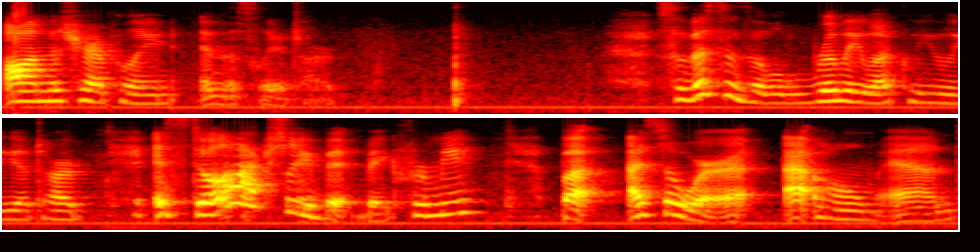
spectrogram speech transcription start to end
on the trampoline in this leotard so this is a really lucky leotard. It's still actually a bit big for me, but I still wear it at home and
